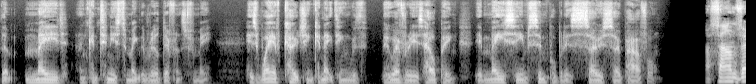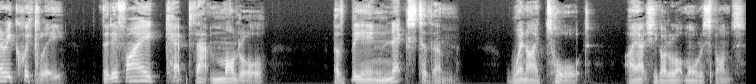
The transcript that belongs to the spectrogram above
that made and continues to make the real difference for me. His way of coaching, connecting with whoever he is helping, it may seem simple, but it's so, so powerful. I found very quickly that if I kept that model of being next to them when I taught, I actually got a lot more response.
